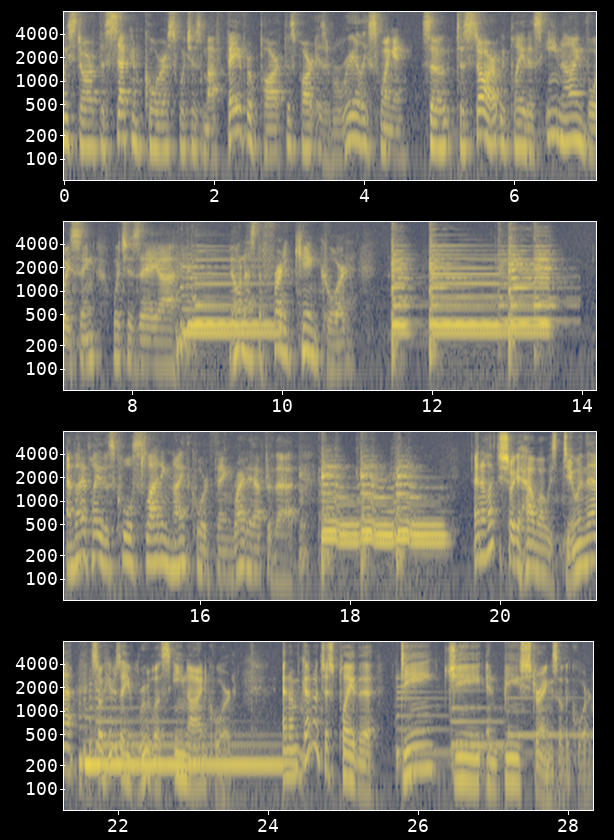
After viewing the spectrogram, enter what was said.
We start the second chorus, which is my favorite part. This part is really swinging. So to start, we play this E9 voicing, which is a uh, known as the Freddie King chord. And then I play this cool sliding ninth chord thing right after that. And I'd like to show you how I was doing that. So here's a rootless E9 chord. And I'm gonna just play the D, G, and B strings of the chord.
